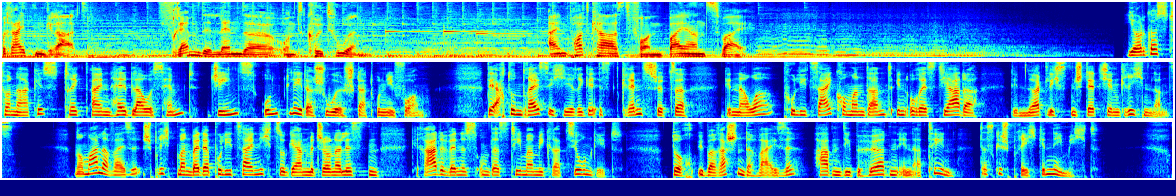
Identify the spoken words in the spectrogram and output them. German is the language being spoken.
Breitengrad. Fremde Länder und Kulturen. Ein Podcast von Bayern 2. Jorgos Tornakis trägt ein hellblaues Hemd, Jeans und Lederschuhe statt Uniform. Der 38-Jährige ist Grenzschützer, genauer Polizeikommandant in Orestiada, dem nördlichsten Städtchen Griechenlands. Normalerweise spricht man bei der Polizei nicht so gern mit Journalisten, gerade wenn es um das Thema Migration geht. Doch überraschenderweise haben die Behörden in Athen das Gespräch genehmigt.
